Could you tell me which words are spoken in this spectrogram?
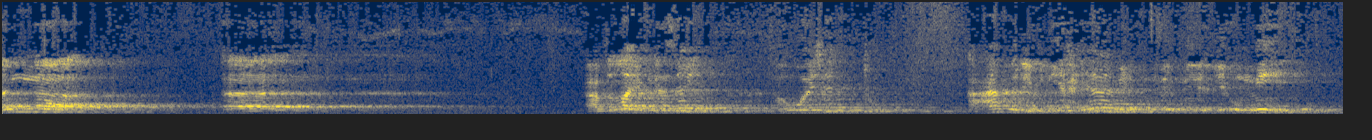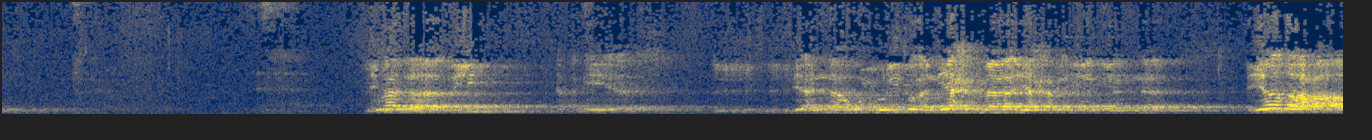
أن آه، عبد الله بن زيد هو جد. عمرو بن يحيى لأمه لماذا؟ لي يعني لأنه يريد أن يحمى أن يضع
